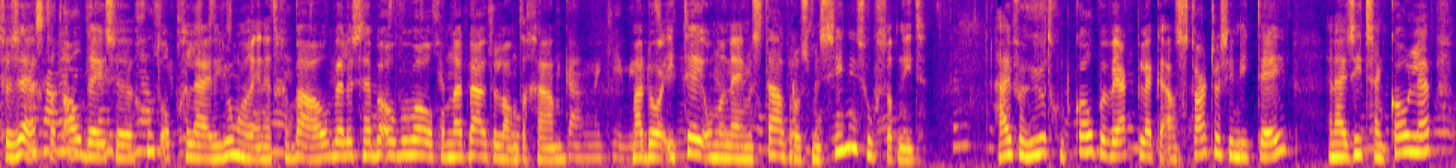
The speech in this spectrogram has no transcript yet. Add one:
Ze zegt dat al deze goed opgeleide jongeren in het gebouw wel eens hebben overwogen om naar het buitenland te gaan. Maar door IT-ondernemer Stavros Messinis hoeft dat niet. Hij verhuurt goedkope werkplekken aan starters in IT en hij ziet zijn collab,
